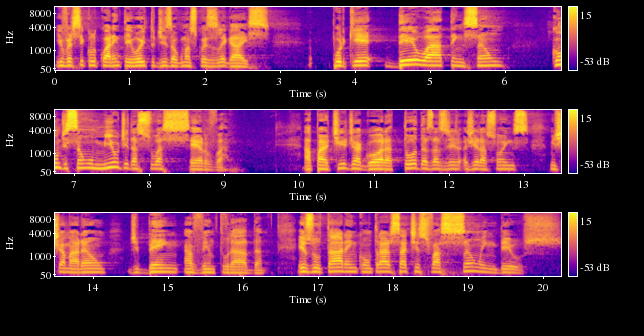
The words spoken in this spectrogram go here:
E o versículo 48 diz algumas coisas legais. Porque deu a atenção, condição humilde da sua serva. A partir de agora, todas as gerações me chamarão de bem-aventurada. Exultar é encontrar satisfação em Deus.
